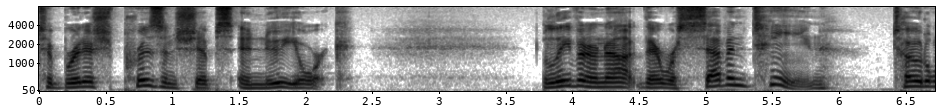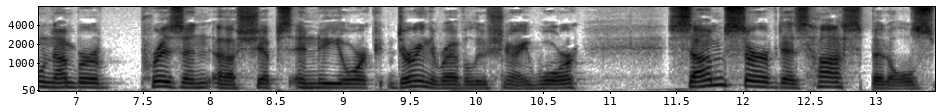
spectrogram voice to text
to British prison ships in New York. Believe it or not, there were 17 total number of prison uh, ships in New York during the Revolutionary War. Some served as hospitals,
